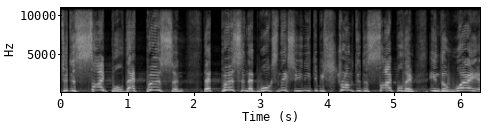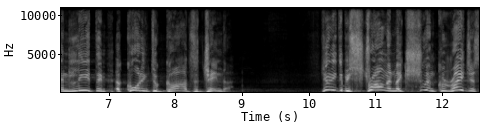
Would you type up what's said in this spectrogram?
to disciple that person, that person that walks next to you. You need to be strong to disciple them in the way and lead them according to God's agenda. You need to be strong and make sure and courageous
